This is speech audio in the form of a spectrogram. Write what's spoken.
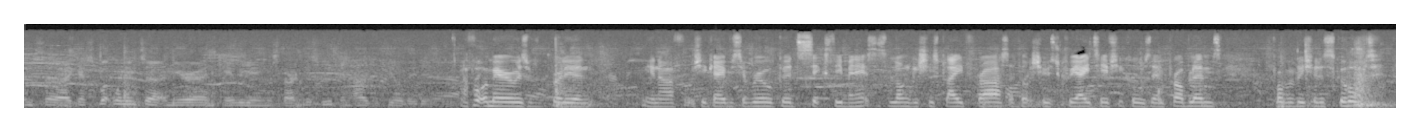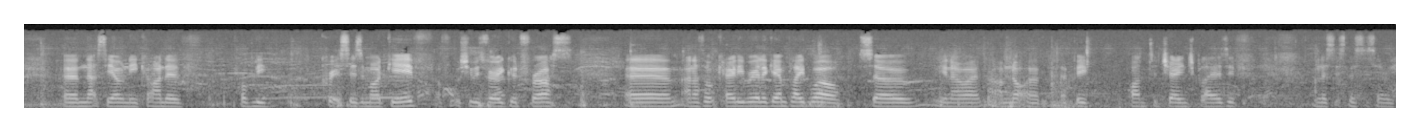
and so I guess what went into Amirah and Kaleigh getting the start this week, and how did you feel they did? I thought Amirah was brilliant. You know, I thought she gave us a real good 60 minutes. It's the longest she's played for us. I thought she was creative. She caused them problems. Probably should have scored. Um, that's the only kind of probably criticism I'd give. I thought she was very good for us. Um, and I thought Kaleigh Riehl again played well. So, you know, I, am not a, a, big one to change players if unless it's necessary.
